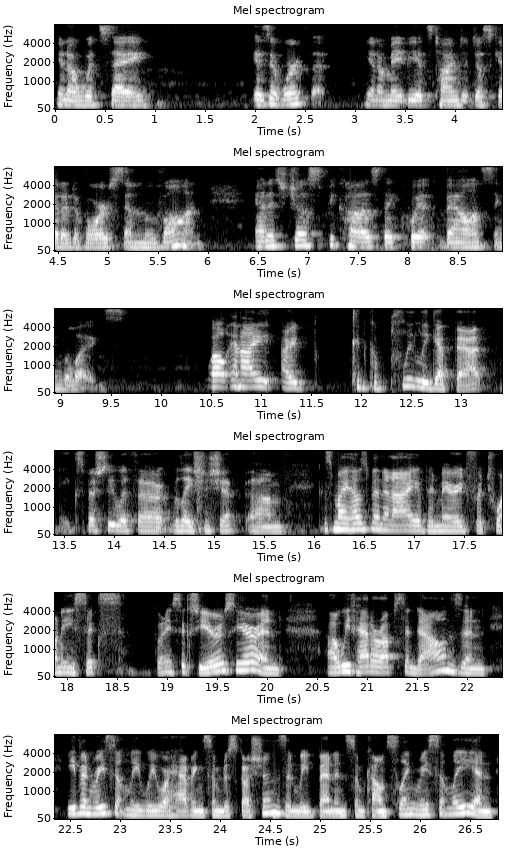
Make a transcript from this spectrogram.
you know would say is it worth it? You know maybe it's time to just get a divorce and move on. And it's just because they quit balancing the legs. Well and i i could completely get that especially with a relationship because um, my husband and i have been married for 26 26 years here and uh, we've had our ups and downs and even recently we were having some discussions and we've been in some counseling recently and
